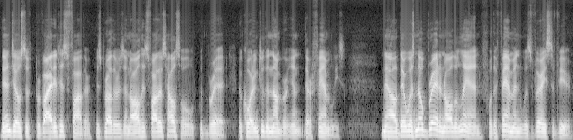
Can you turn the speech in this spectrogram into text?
Then Joseph provided his father, his brothers, and all his father's household with bread, according to the number in their families. Now there was no bread in all the land, for the famine was very severe,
